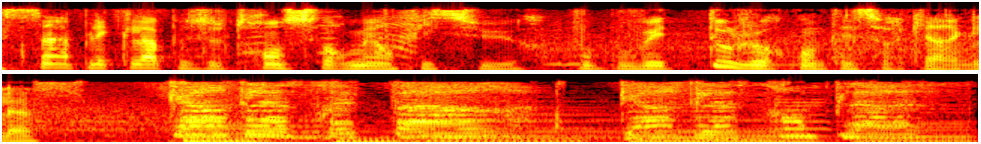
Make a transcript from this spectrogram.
simple éclat peut se transformer en fissure. Vous pouvez toujours compter sur Carglass. Carglass répare, Carglass remplace.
